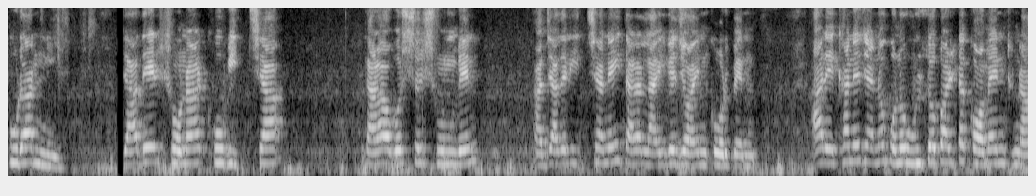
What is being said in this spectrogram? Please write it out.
পুরাণ নিয়ে। যাদের শোনার খুব ইচ্ছা, তারা অবশ্যই শুনবেন। আর যাদের ইচ্ছা নেই, তারা লাইভে জয়েন করবেন। আর এখানে যেন কোনো উল্টোপাল্টা কমেন্ট না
